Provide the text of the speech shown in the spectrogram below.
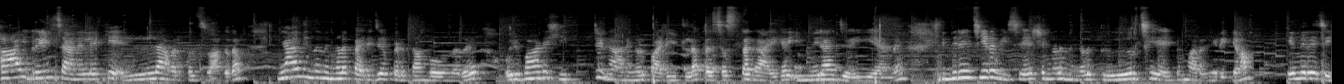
ഹായ് ഡ്രീം ചാനലിലേക്ക് എല്ലാവർക്കും സ്വാഗതം. ഞാൻ ഇന്ന് നിങ്ങളെ പരിചയപ്പെടുത്താൻ പോകുന്നത് ഒരുപാട് ഹിറ്റ് ഗാനങ്ങൾ പാടിയിട്ടുള്ള പ്രശസ്ത ഗായിക ഇന്ദിര ജോയിയാണ്. ഇന്ദിരേച്ചിയുടെ വിശേഷങ്ങൾ നിങ്ങൾ തീർച്ചയായിട്ടും അറിഞ്ഞിരിക്കണം. ഇന്ദിരേച്ചി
